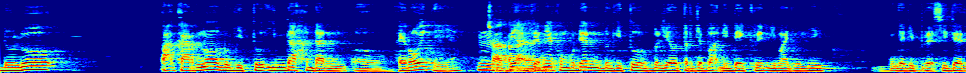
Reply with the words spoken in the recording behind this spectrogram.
Dulu Pak Karno begitu indah dan oh, heroiknya ya. Hmm. Tapi akhirnya kemudian begitu beliau terjebak di dekret 5 Juli menjadi presiden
